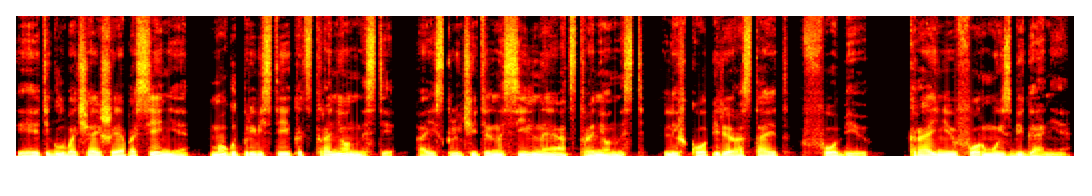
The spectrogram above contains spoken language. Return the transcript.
И эти глубочайшие опасения могут привести к отстраненности, а исключительно сильная отстраненность легко перерастает в фобию, крайнюю форму избегания.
